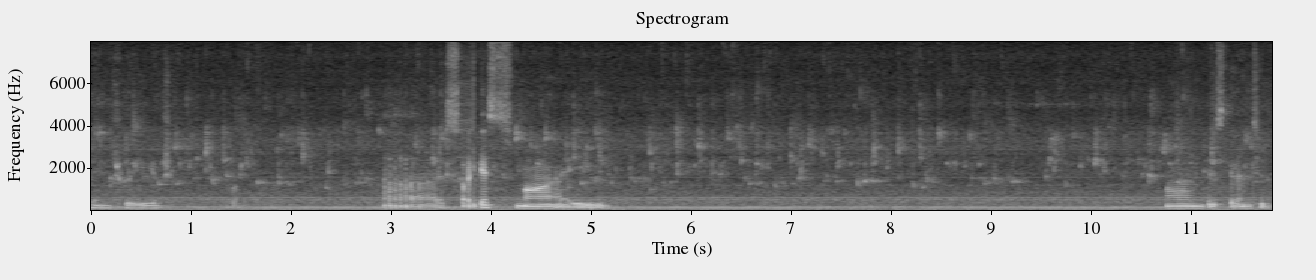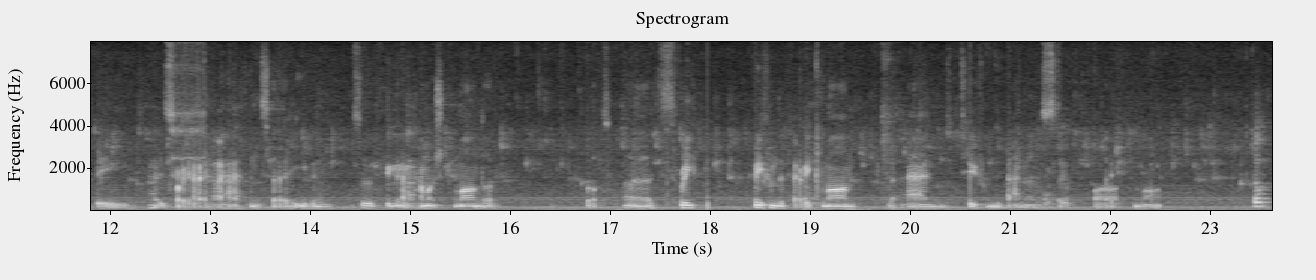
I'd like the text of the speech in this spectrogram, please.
Entry. Uh, so I guess my command is going to be. uh, Sorry, I happen to even sort of figure out how much command I've got. Uh, three, three from the fairy command and two from the banner so far. Command Oh,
